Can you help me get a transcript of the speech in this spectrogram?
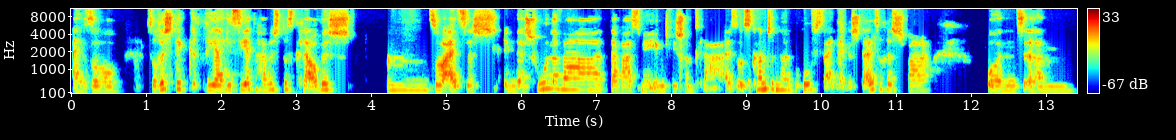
Also so richtig realisiert habe ich das, glaube ich, mm, so als ich in der Schule war, da war es mir irgendwie schon klar. Also es konnte nur ein Beruf sein, der gestalterisch war. Und ähm,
